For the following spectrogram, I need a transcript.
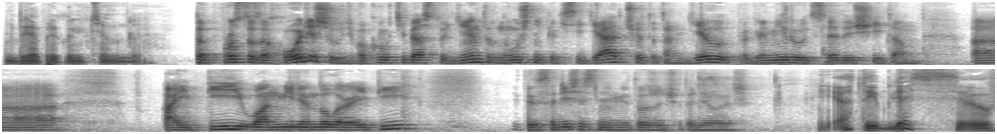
Бля, прикольная тема, да. Так просто заходишь, и вокруг тебя студенты в наушниках сидят, что-то там делают, программируют следующий там а, IP, one million dollar IP, и ты садишься с ними и тоже что-то делаешь. А ты, блядь, в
